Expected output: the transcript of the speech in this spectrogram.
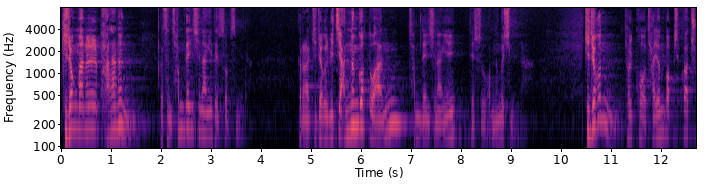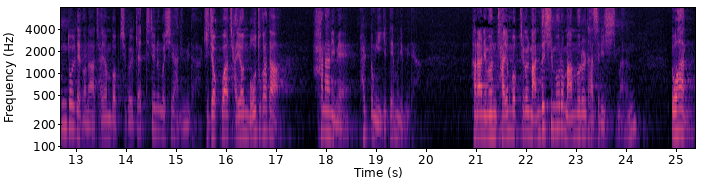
기적만을 바라는 것은 참된 신앙이 될 수 없습니다. 그러나 기적을 믿지 않는 것 또한 참된 신앙이 될 수 없는 것입니다. 기적은 결코 자연 법칙과 충돌되거나 자연 법칙을 깨뜨리는 것이 아닙니다. 기적과 자연 모두가 다 하나님의 활동이기 때문입니다. 하나님은 자연 법칙을 만드심으로 만물을 다스리시지만 또한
